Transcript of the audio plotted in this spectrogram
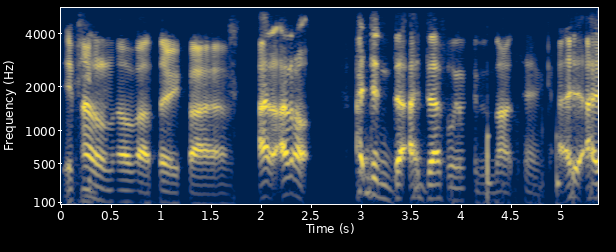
if you. I don't know about 35. I, I don't. I didn't. I definitely did not tank. I I,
